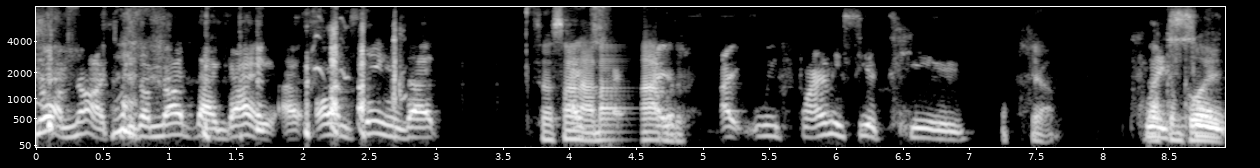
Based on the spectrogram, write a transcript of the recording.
no, I'm not because I'm not that guy. I, all I'm saying is that Ça sent la I, merde. I we finally see a team Yeah. play can so play.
